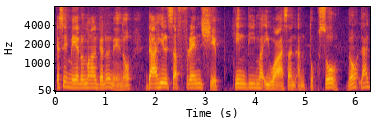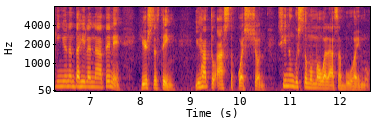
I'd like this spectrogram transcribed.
Kasi meron mga ganun eh, no? Dahil sa friendship, hindi maiwasan ang tukso, no? Laging yun ang dahilan natin eh. Here's the thing, you have to ask the question, sinong gusto mo mawala sa buhay mo?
